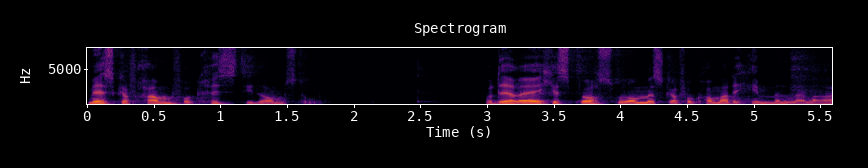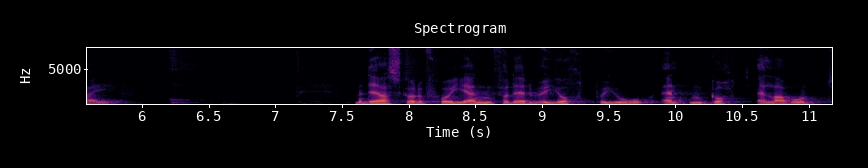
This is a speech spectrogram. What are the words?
vi skal fram for Kristi domstol. Og der er ikke spørsmål om vi skal få komme til himmelen eller ei. Men der skal du få igjen for det du har gjort på jord, enten godt eller vondt.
